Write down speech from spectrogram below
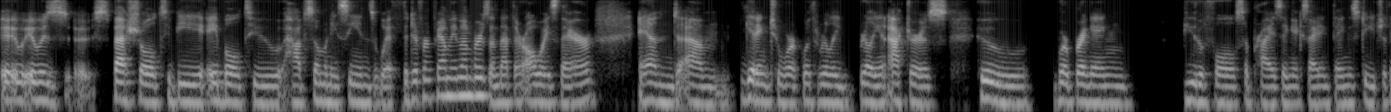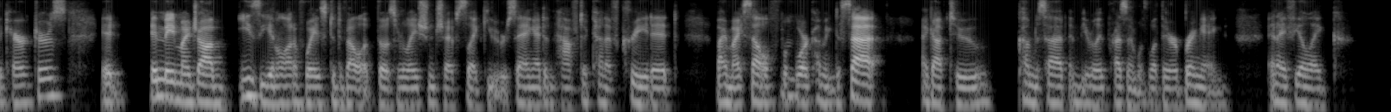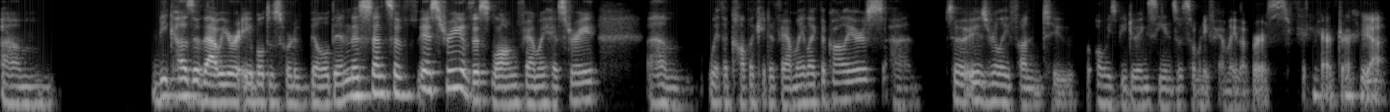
it, it, was uh, special to be able to have so many scenes with the different family members and that they're always there and um, getting to work with really brilliant actors who were bringing beautiful surprising exciting things to each of the characters it it made my job easy in a lot of ways to develop those relationships. Like you were saying, I didn't have to kind of create it by myself mm-hmm. before mm-hmm. coming to set. I got to come to set and be really present with what they were bringing. And I feel like um, because of that, we were able to sort of build in this sense of history, of this long family history um, with a complicated family like the Colliers. Um, so it was really fun to always be doing scenes with so many family members for the character. Mm-hmm. Yeah.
